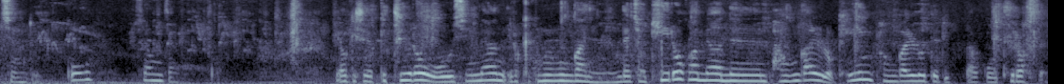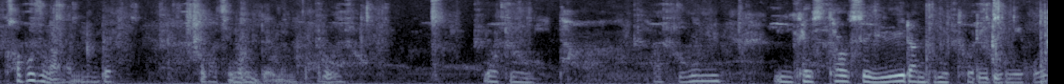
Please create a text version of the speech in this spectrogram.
2층도 있고 수영장. 있고 여기서 이렇게 들어오시면 이렇게 공용 공간이 있는데 저 뒤로 가면은 방갈로 개인 방갈로들이 있다고 들었어요. 가보진 않았는데. 제가 지내는 데는 바로 여기입니다. 여기는 이 게스트하우스의 유일한 도미토리 룸이고요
